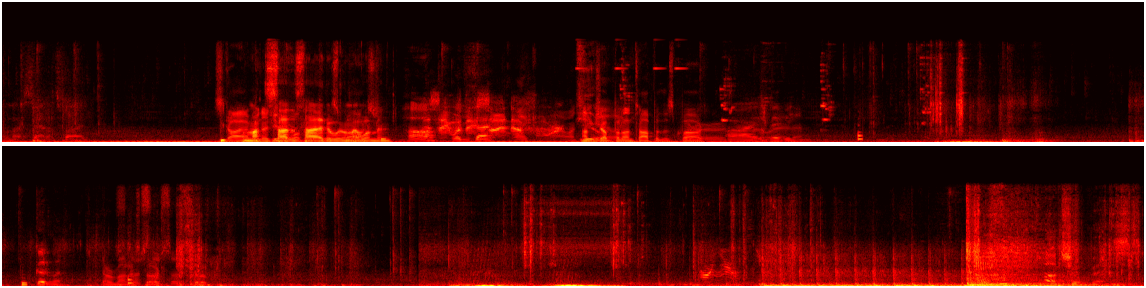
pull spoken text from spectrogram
I'm not satisfied. I'm not jump side on to side top of with my box. woman. Huh? What'd you? I'm jumping on top of this box. Alright, baby. Good one. Never mind, it's dog. Shut up. Not your best.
